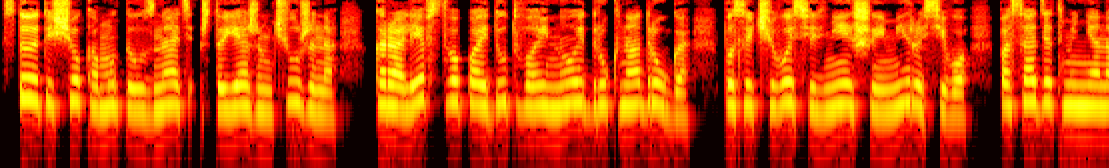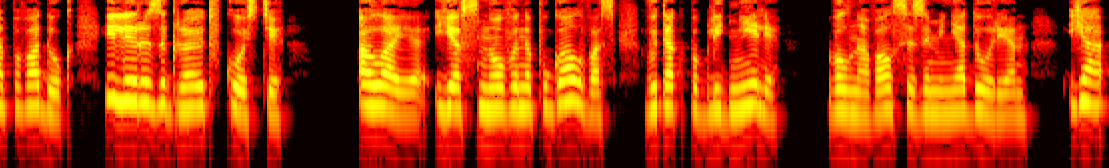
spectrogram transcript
Стоит еще кому-то узнать, что я жемчужина, королевства пойдут войной друг на друга, после чего сильнейшие мира сего посадят меня на поводок или разыграют в кости. «Алая, я снова напугал вас? Вы так побледнели?» — волновался за меня Дориан. «Я...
